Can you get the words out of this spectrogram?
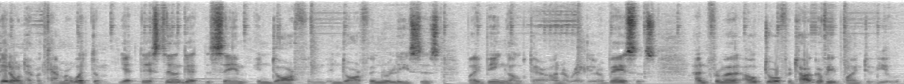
they don't have a camera with them, yet they still get the same endorphin, endorphin releases by being out there on a regular basis. And from an outdoor photography point of view,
